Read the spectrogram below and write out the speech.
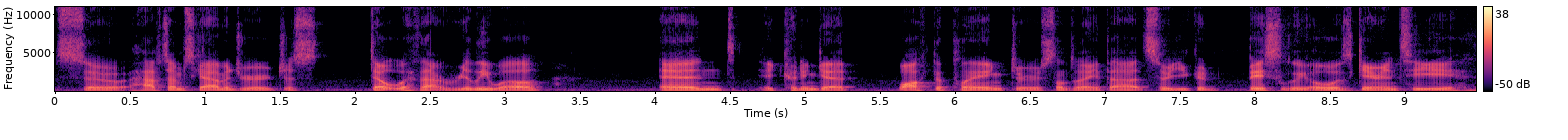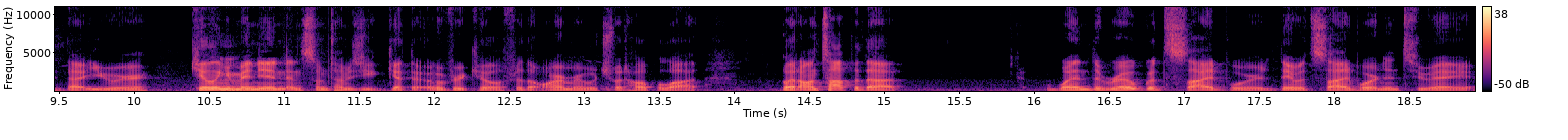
So Halftime Scavenger just dealt with that really well. And it couldn't get walk the plank or something like that. So you could basically always guarantee that you were killing a hmm. minion, and sometimes you get the overkill for the armor, which would help a lot. But on top of that, when the rogue would sideboard, they would sideboard into a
